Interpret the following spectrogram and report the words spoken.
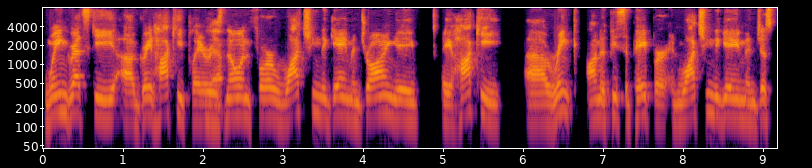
Wayne Gretzky, a great hockey player, yeah. is known for watching the game and drawing a, a hockey uh, rink on a piece of paper and watching the game and just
